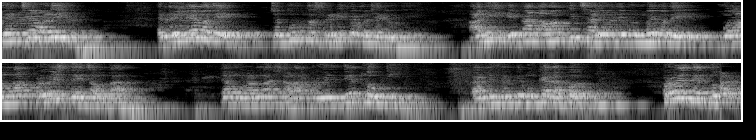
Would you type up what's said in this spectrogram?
त्यांचे वडील रेल्वेमध्ये चतुर्थ श्रेणी कर्मचारी होते. आणि एका नामांकित शाळेमध्ये मुंबईमध्ये मुलांना प्रवेश द्यायचा होता. त्या मुलांना शाळा प्रवेश देत नव्हती. कारण सर ते मुख्याध्यापक प्रवेश देत नव्हते.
